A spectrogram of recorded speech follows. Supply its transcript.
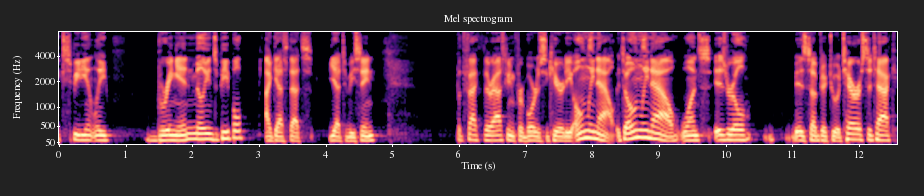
expediently bring in millions of people, I guess that's yet to be seen. But the fact that they're asking for border security only now, it's only now, once Israel is subject to a terrorist attack,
